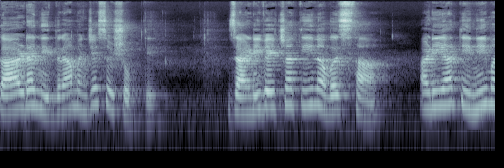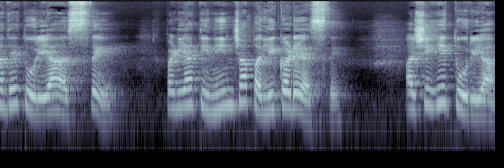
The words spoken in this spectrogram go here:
गाढ निद्रा म्हणजे सुषुप्ती जाणीवेच्या तीन अवस्था आणि या तिन्हीमध्ये तुर्या असते पण या तिन्हींच्या पलीकडे असते. अशी ही तुर्या.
